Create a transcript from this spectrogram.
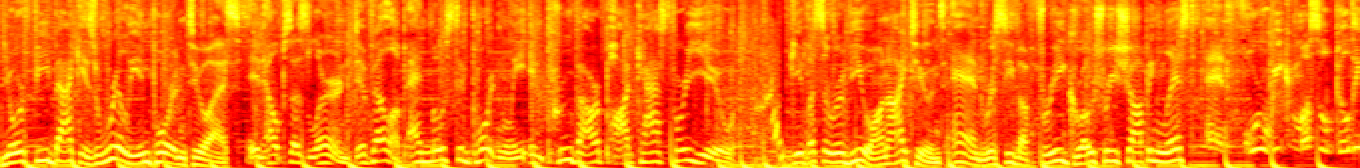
Your feedback is really important to us. It helps us learn, develop, and most importantly, improve our podcast for you. Give us a review on iTunes and receive a free grocery shopping list and four week muscle building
